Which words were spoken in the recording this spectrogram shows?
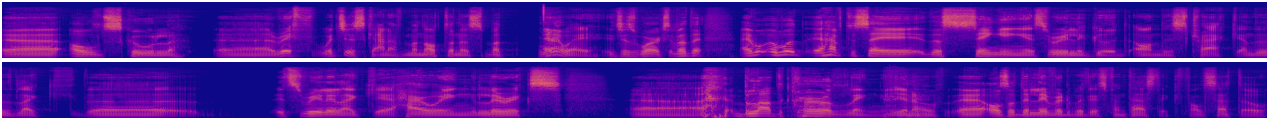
uh, old school uh, riff, which is kind of monotonous, but Yeah. anyway, it just works. But the, I, w- I would have to say the singing is really good on this track, and the like the it's really like uh, harrowing lyrics, uh, blood curdling, you know, uh, also delivered with this fantastic falsetto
